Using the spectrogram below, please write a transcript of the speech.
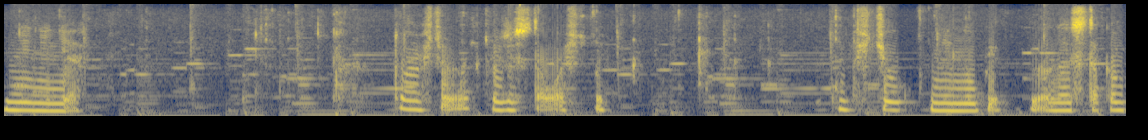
nie, nie, nie. To jeszcze pozostałości. Ściół nie lubię. Ona jest taką,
